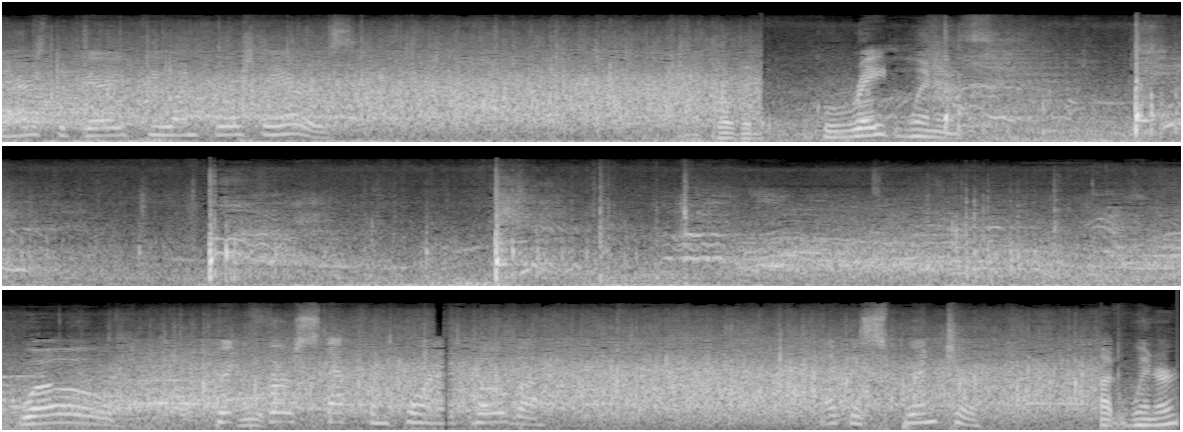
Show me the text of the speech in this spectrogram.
winners, but very few unforced errors. Great winners. Whoa. Quick first step from Kournikova. Like a sprinter. Not winner.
